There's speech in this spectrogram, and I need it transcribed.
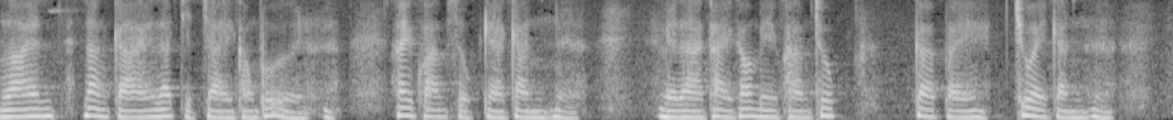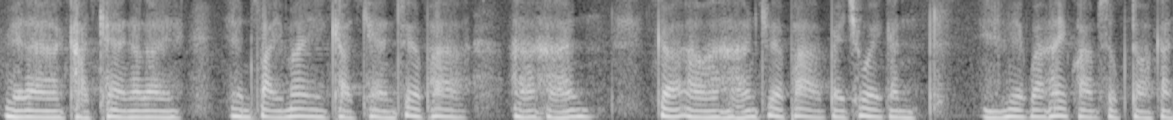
ำร้ายร่างกายและจิตใจของผู้อื่น ให้ความสุขแก่กันเวลาใครเขามีความทุกข์ก็ไปช่วยกัน เวลาขาดแคลนอะไร เช่นไฟไหม้ขาดแคลนเสื้อผ้าอาหาร ก็เอาอาหารเสื้อผ้าไปช่วยกัน เรียกว่าให้ความสุขต่อกัน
